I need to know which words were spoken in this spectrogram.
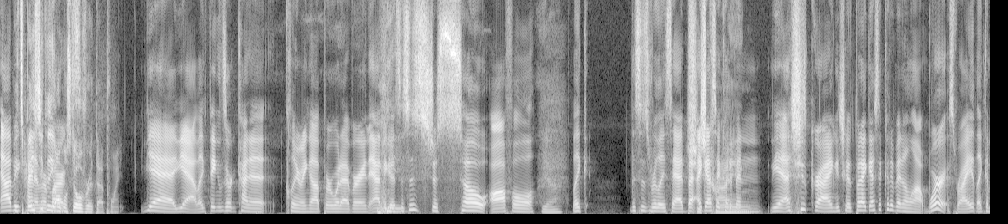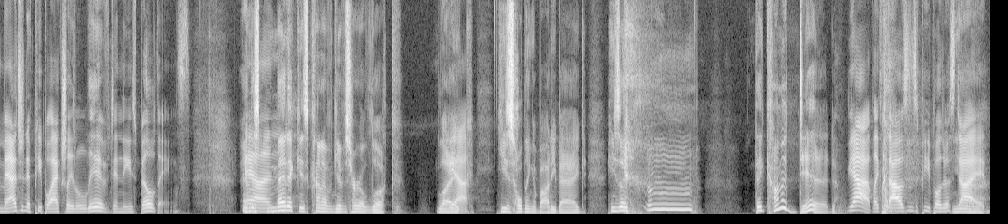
Abby It's kind basically of almost over at that point. Yeah, yeah, like things are kind of clearing up or whatever. And Abby goes, "This is just so awful. Yeah. Like." This is really sad, but She's I guess it could have been. Yeah, she's crying, and she goes, "But I guess it could have been a lot worse, right? Like, imagine if people actually lived in these buildings." And, this medic is kind of gives her a look like Yeah. he's holding a body bag. He's like, um, they kind of did. Yeah, like thousands of people just Yeah. died.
